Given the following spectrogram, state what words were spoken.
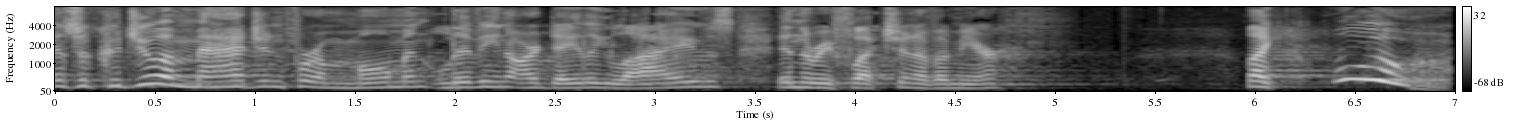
And so, could you imagine for a moment living our daily lives in the reflection of a mirror? Like, whoo!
